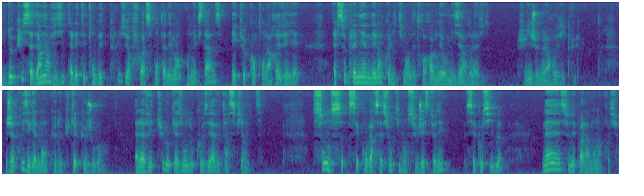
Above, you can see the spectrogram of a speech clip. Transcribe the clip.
depuis sa dernière visite, elle était tombée plusieurs fois spontanément en extase, et que quand on la réveillait, elle se plaignait mélancoliquement d'être ramenée aux misères de la vie puis je ne la revis plus. J'appris également que depuis quelques jours, elle avait eu l'occasion de causer avec un spirit. Sont-ce ces conversations qui l'ont suggestionné C'est possible, mais ce n'est pas là mon impression.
